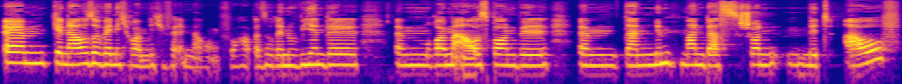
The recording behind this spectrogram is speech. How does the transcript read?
Ähm, genauso, wenn ich räumliche Veränderungen vorhabe, also renovieren will, ähm, Räume ausbauen will, ähm, dann nimmt man das schon mit auf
